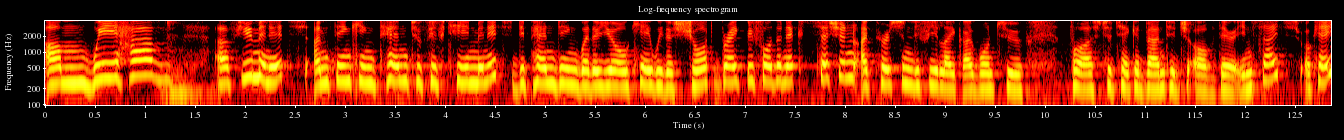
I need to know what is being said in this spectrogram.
Um, we have a few minutes. I'm thinking 10 to 15 minutes, depending whether you're okay with a short break before the next session. I personally feel like I want to, for us to take advantage of their insights. Okay,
